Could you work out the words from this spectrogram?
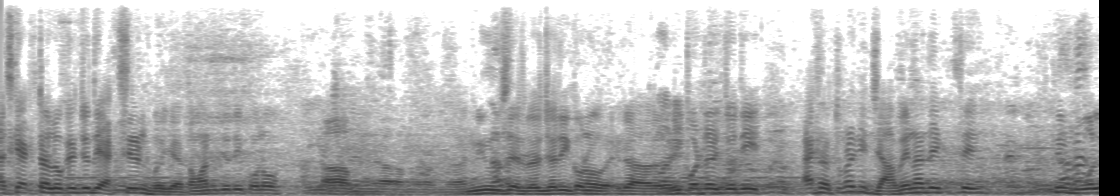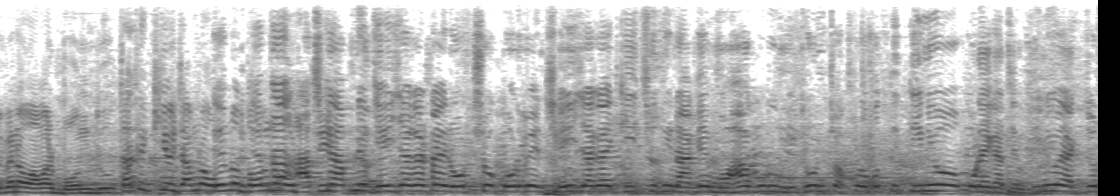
আজকে একটা লোকের যদি অ্যাক্সিডেন্ট হয়ে যায়, তোমাদের যদি কোনো নিউজের যদি কোনো রিপোর্টের যদি একটা তোমরা কি যাবে না দেখতে? তুমি বলবে না ও আমার বন্ধু। তাতে কি হয়েছে? আমরা অন্য দল আজকে আপনি যেই জায়গাটায় রোড শো করবেন সেই জায়গায় কিছুদিন আগে মহাগুরু মিঠুন চক্রবর্তী তিনিও পড়ে গেছেন। তিনিও একজন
